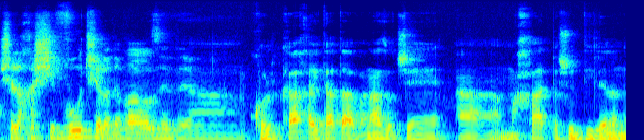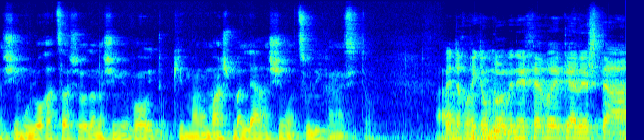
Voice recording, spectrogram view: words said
של החשיבות של הדבר הזה וה... כל כך הייתה את ההבנה הזאת שהמח"ט פשוט דילל אנשים, הוא לא רצה שעוד אנשים יבואו איתו, כי ממש מלא אנשים רצו להיכנס איתו. בטח פתאום. כל מיני חבר'ה כאלה שאתה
